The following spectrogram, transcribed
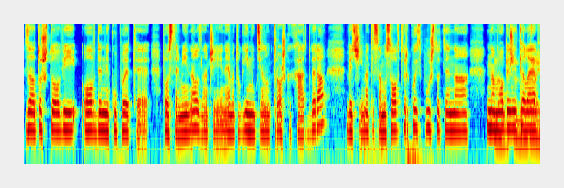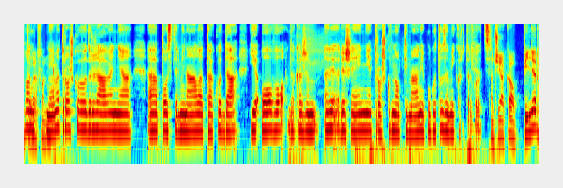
zato što vi ovde ne kupujete post terminal, znači nema tog inicijalnog troška hardvera, već imate samo softver koji spuštate na, na mobilni telefon, telefon da. nema troškova održavanja post terminala, tako da je ovo, da kažem, rešenje troškovno optimalnije, pogotovo za mikrotrgovce. Znači ja kao piljer,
